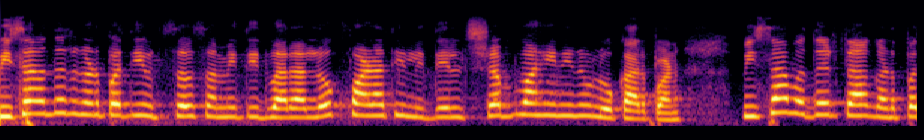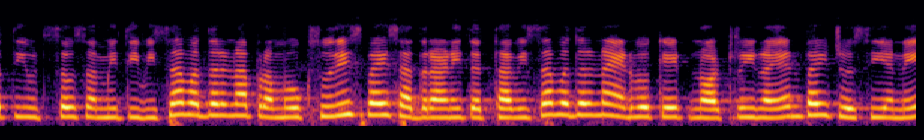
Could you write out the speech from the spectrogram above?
વિસાવદર ગણપતિ ઉત્સવ સમિતિ દ્વારા લોકફાળાથી લીધેલ શબવાહિનીનું લોકાર્પણ. વિસાવદરતા ગણપતિ ઉત્સવ સમિતિ વિસાવદરના પ્રમુખ સુરેશભાઈ સાદરાણી તથા વિસાવદરના એડવોકેટ નોટરી નયનભાઈ જોશી અને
